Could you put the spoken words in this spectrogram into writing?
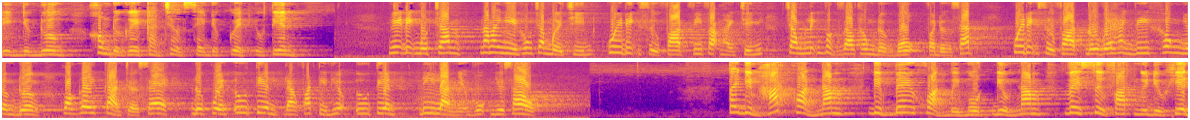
để nhường đường, không được gây cản trở xe được quyền ưu tiên. Nghị định 100 năm 2019 quy định xử phạt vi phạm hành chính trong lĩnh vực giao thông đường bộ và đường sắt, quy định xử phạt đối với hành vi không nhường đường hoặc gây cản trở xe được quyền ưu tiên đang phát tín hiệu ưu tiên đi làm nhiệm vụ như sau. Tại điểm H khoản 5, điểm B khoản 11 điều 5 về xử phạt người điều khiển,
